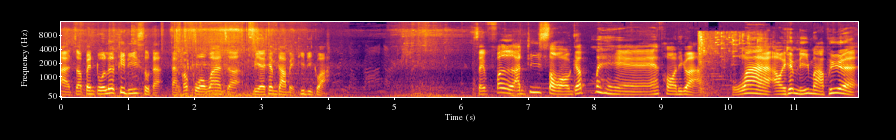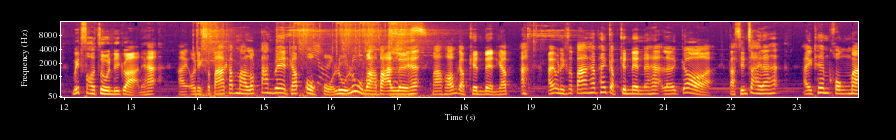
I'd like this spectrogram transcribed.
อาจจะเป็นตัวเลือกที่ดีที่สุดอะแต่ก็กลัวว่าจะมีไอเทมดาเมจที่ดีกว่าเซฟเฟอร์อันที่สองครับแหมพอดีกว่าผมว่าเอาไอเทมนี้มาเพื่อมิดฟอร์จูนดีกว่านะฮะไอโอนิกสปาร์ครับมาลดต้านเวทครับ โอ้โห ลูลูมาบานเลยฮะ มาพร้อมกับเคนเดนครับอะไอโอนิกสปาร์ครับให้กับเคนเดนนะฮะ แล้วก็ตัดสินใจแล้วฮะ ไอเทมคงมา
